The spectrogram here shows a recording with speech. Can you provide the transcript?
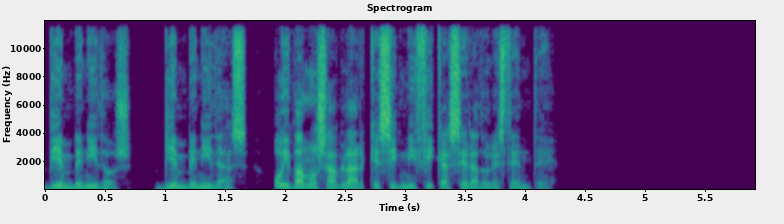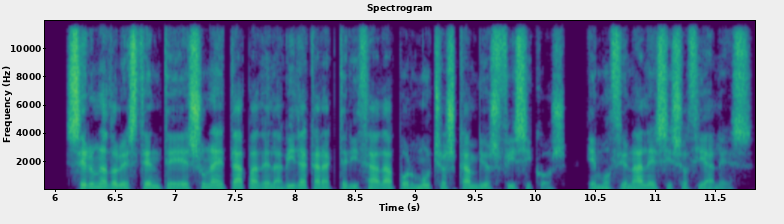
Bienvenidos, bienvenidas, hoy vamos a hablar qué significa ser adolescente. Ser un adolescente es una etapa de la vida caracterizada por muchos cambios físicos, emocionales y sociales.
